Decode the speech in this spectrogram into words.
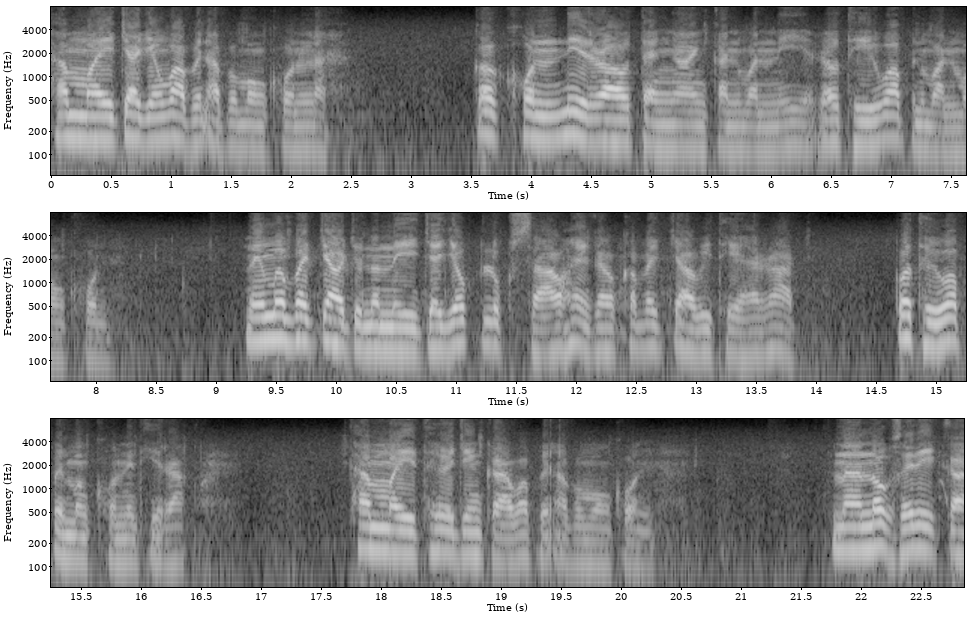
ทำไมเจ้ายังว่าเป็นอัปมงคลล่ะ ก็คนนี่เราแต่งงานกันวันนี้ เราถือว่าเป็นวันมงคล ในเมื่อพระเจ้าจุนนีจะยกลูกสาวให้กับข้าพเจ้าวิเทหราช ก็ถือว่าเป็นมงคลในที่รักทำไมเธอจึงกล่าวว่าเป็นอัปมงคล นานกเสริกา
